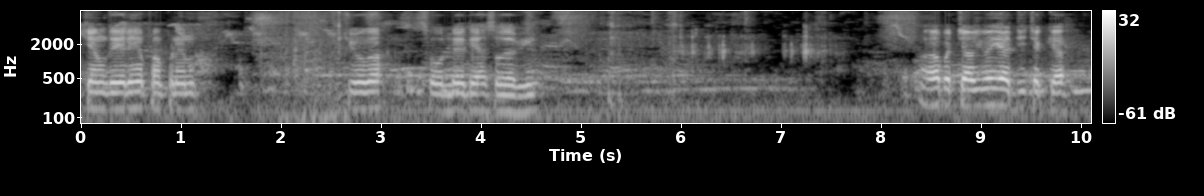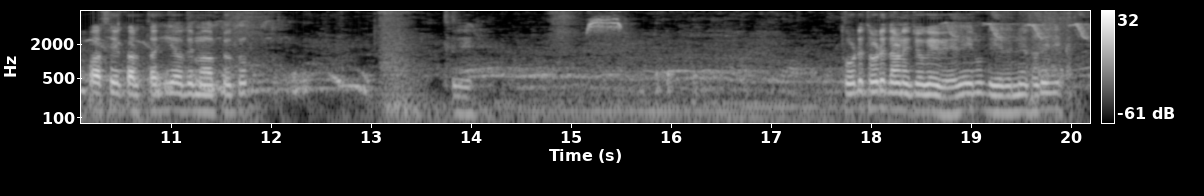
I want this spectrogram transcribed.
ਬੱਚਿਆਂ ਨੂੰ ਦੇ ਰਹੇ ਆਪਾਂ ਆਪਣੇ ਨੂੰ। ਚੋਗਾ ਸੋਲੇ ਤੇ ਸੋਇਆਬੀਨ। ਆ ਬੱਚਾ ਵੀ ਬਈ ਅੱਜ ਹੀ ਚੱਕਿਆ, ਪਾਸੇ ਕਰਤਾ ਸੀ ਆਪਦੇ ਮਾਪਿਓ ਤੋਂ। ਤੇ ਥੋੜੇ ਥੋੜੇ ਦਾਣੇ ਚੋਗੇ ਵੇਦੇ ਇਹਨੂੰ ਦੇ ਦਿੰਨੇ ਥੋੜੇ ਜਿਹੇ।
